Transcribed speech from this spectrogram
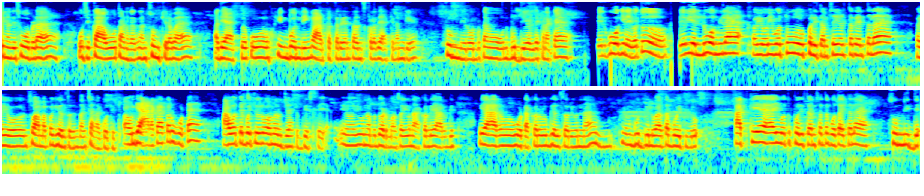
ಇನ್ನೊಂದು ದಿವಸ ಹೋಗ್ಬೇಡ. ಉಸಿ ಕಾವು, ತಣ್ಣಗಾಗ ಸುಮ್ಕಿರವ. ಅದು ಯಾಕಬೇಕು ಹಿಂಗೆ ಬಂದು ಹಿಂಗೆ ಆಡ್ಕೊತಾರೆ ಅಂತ ಅನ್ಸ್ಕೊಳ್ಳೋದು ಯಾಕೆ ನಮಗೆ? ಸುಮ್ಮನಿರು ಅಂದ್ಬಿಟ್ಟು ನಮ್ಮ ಬುದ್ಧಿ ಹೇಳ್ದೆ ಕಣಕ ಎಲ್ಗೂ ಹೋಗಿಲ್ಲ ಇವತ್ತು? ಎಲ್ಲೂ ಹೋಗಿಲ್ಲ ಅಯ್ಯೋ, ಇವತ್ತು ಫಲಿತಾಂಶ ಹೇಳ್ತಾರೆ ಅಂತಲ್ಲ ಅಯ್ಯೋ ಸ್ವಾಮಪ್ಪ ಹೇಳ್ತಾರೆ ಅಂತ ಚೆನ್ನಾಗಿ ಗೊತ್ತಿತ್ತು. ಅವ್ನಿಗೆ ಯಾರಕ್ಕೆ ಹಾಕೋರು ಊಟ? ಅವತ್ತೇ ಬಚ್ಚಿದ್ರು ಅವನು ಜಾಸ್ತಿ ದಿಸ್ಲೇ ಇವನ ಇವನೊಬ್ಬ ದೊಡ್ಡ ಮನ್ಸ ಇವ್ನು ಹಾಕೊಂಡು ಯಾರು ಯಾರು ಊಟ ಹಾಕೋರು, ಗೆಲ್ಸೋರು ಇವನ್ನ ಇವ್ನು ಬುದ್ಧಿಲ್ವಾ ಅಂತ ಬೈತಿದ್ರು. ಅದಕ್ಕೆ ಇವತ್ತು ಫಲಿತಾಂಶ ಅಂತ ಗೊತ್ತಾಯ್ತಲ್ಲ ಸುಮ್ಮನಿದ್ದೆ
